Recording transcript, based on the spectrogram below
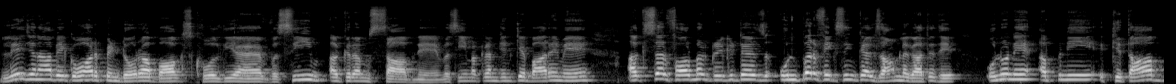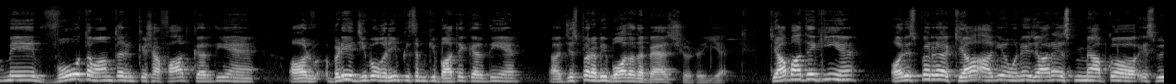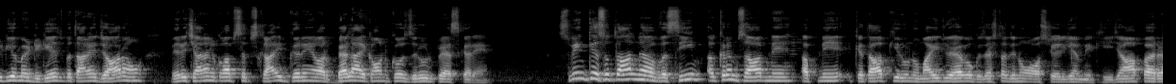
ले जनाब, एक और पिंडोरा बॉक्स खोल दिया है वसीम अकरम साहब ने। वसीम अकरम, जिनके बारे में अक्सर फॉर्मर क्रिकेटर्स उन पर फिक्सिंग का इल्ज़ाम लगाते थे, उन्होंने अपनी किताब में वो तमाम तर इंकशाफात कर दिए हैं और बड़ी अजीब गरीब किस्म की बातें कर दी हैं जिस पर अभी बहुत ज़्यादा बहस छिड़ रही है। क्या बातें की हैं और इस पर क्या आगे होने जा रहा है इसमें मैं आपको इस वीडियो में डिटेल्स बताने जा रहा हूँ। मेरे चैनल को आप सब्सक्राइब करें और बेल आइकॉन को ज़रूर प्रेस करें। स्विंग के सुल्तान वसीम अकरम साहब ने अपनी किताब की रूनुमाई जो है वो गुजशत दिनों ऑस्ट्रेलिया में की, जहाँ पर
